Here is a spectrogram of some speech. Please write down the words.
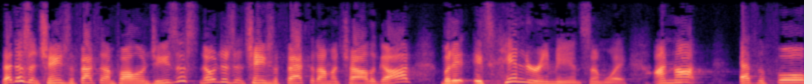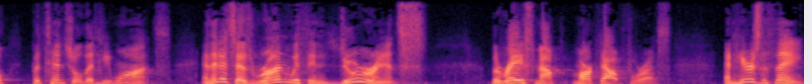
That doesn't change the fact that I'm following Jesus. No, it doesn't change the fact that I'm a child of God, but it, it's hindering me in some way. I'm not at the full potential that He wants. And then it says, run with endurance the race marked out for us. And here's the thing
